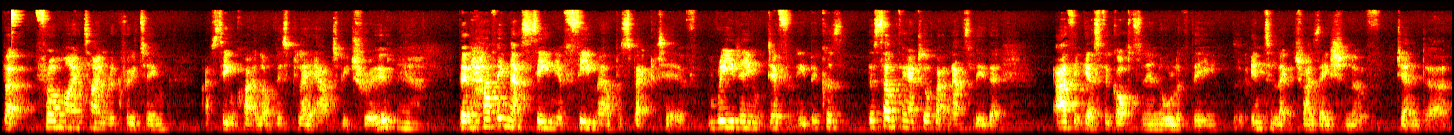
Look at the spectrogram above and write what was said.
but from my time recruiting, I've seen quite a lot of this play out to be true. Yeah. Then having that senior female perspective, reading differently, because there's something I talk about, Natalie, that I think gets forgotten in all of the sort of intellectualization of gender,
